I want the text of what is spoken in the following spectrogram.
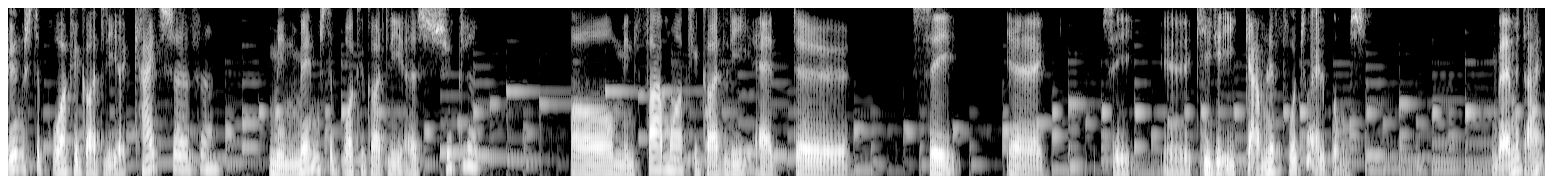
yngste bror kan godt lide at kitesurfe. Min mellemste bror kan godt lide at cykle. Og min farmor kan godt lide at øh, se, øh, se øh, kigge i gamle fotoalbums. Hvad med dig?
